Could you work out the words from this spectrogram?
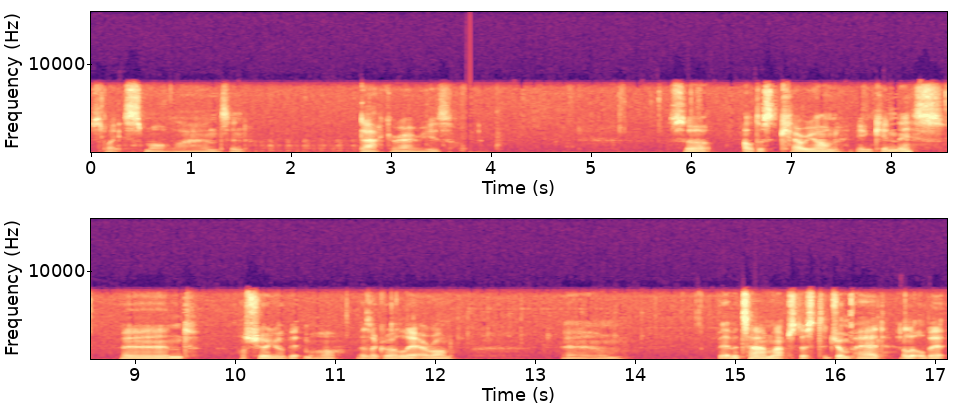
Just like small lines and darker areas. So I'll just carry on inking this and I'll show you a bit more as I go later on. Um, bit of a time lapse just to jump ahead a little bit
